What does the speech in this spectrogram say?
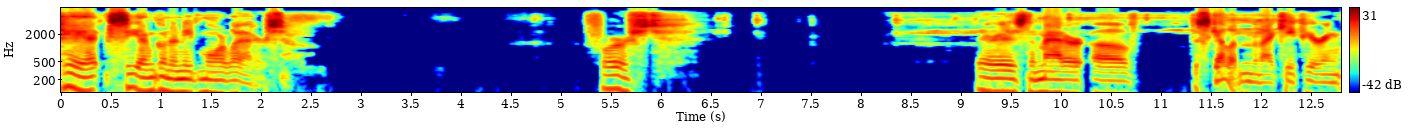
Okay, I see I'm going to need more ladders. First, there is the matter of the skeleton that I keep hearing.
